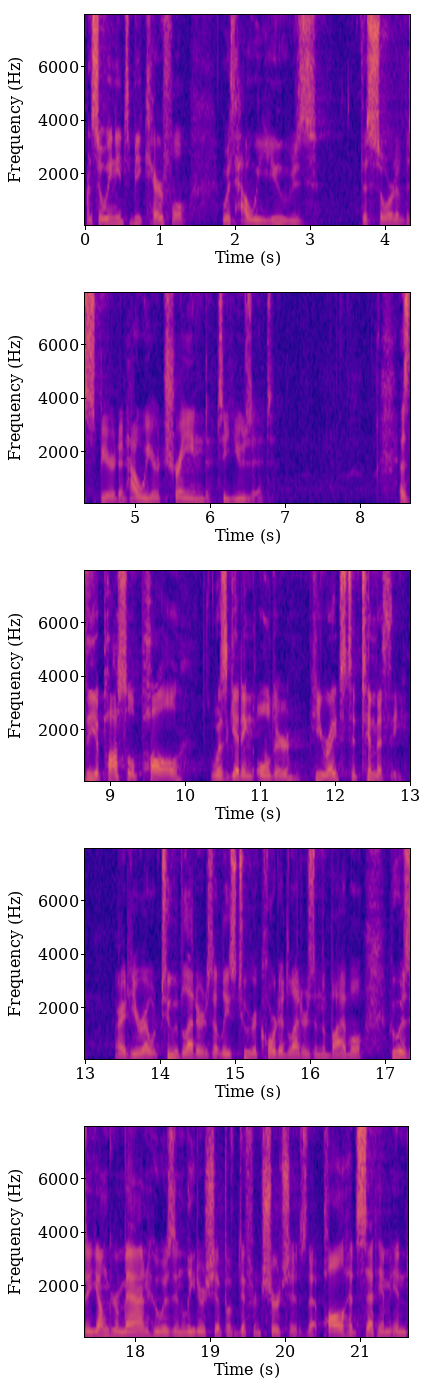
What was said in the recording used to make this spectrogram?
And so we need to be careful with how we use the sword of the Spirit and how we are trained to use it. As the Apostle Paul was getting older, he writes to Timothy. He wrote two letters, at least two recorded letters in the Bible, who was a younger man who was in leadership of different churches that Paul had set him in,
